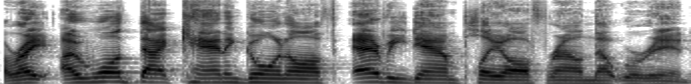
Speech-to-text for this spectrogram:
All right, I want that cannon going off every damn playoff round that we're in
